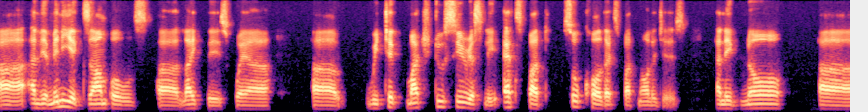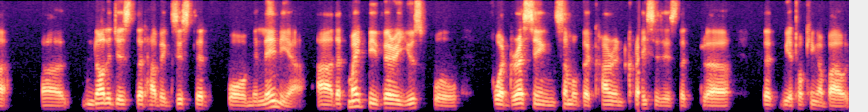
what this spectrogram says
Uh, and there are many examples uh, like this where uh, we take much too seriously expert, so-called expert knowledges and ignore uh, uh, knowledges that have existed for millennia that might be very useful for addressing some of the current crises that, that we are talking about.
